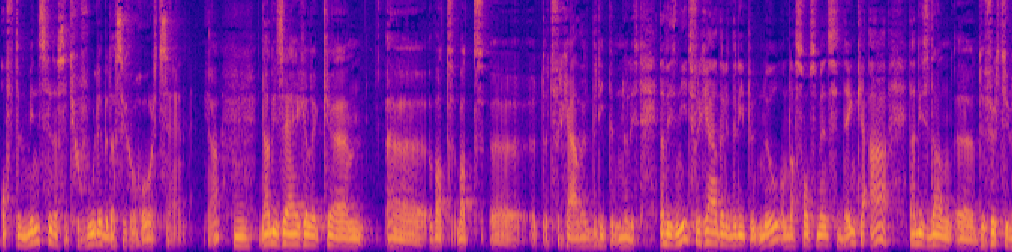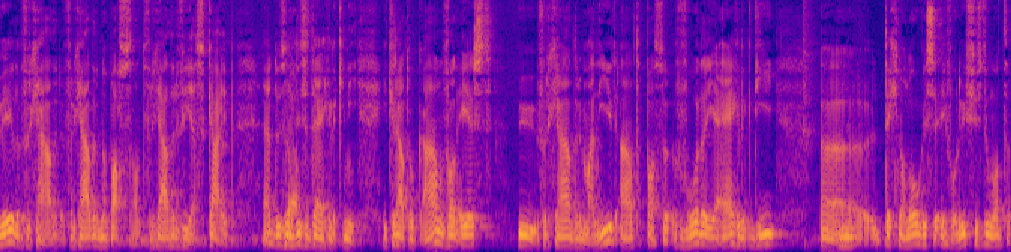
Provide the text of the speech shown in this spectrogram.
Of tenminste dat ze het gevoel hebben dat ze gehoord zijn. Ja? Dat is eigenlijk ehm, uh, wat, wat uh, het, het vergaderen 3.0 is. Dat is niet vergaderen 3.0, omdat soms mensen denken, ah, dat is dan uh, de virtuele vergaderen. Vergaderen op afstand, vergaderen via Skype. Hè, dus dat ja. is het eigenlijk niet. Ik raad ook aan van eerst uw vergadermanier aan te passen, voordat je eigenlijk die hmm. technologische evoluties doet, want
